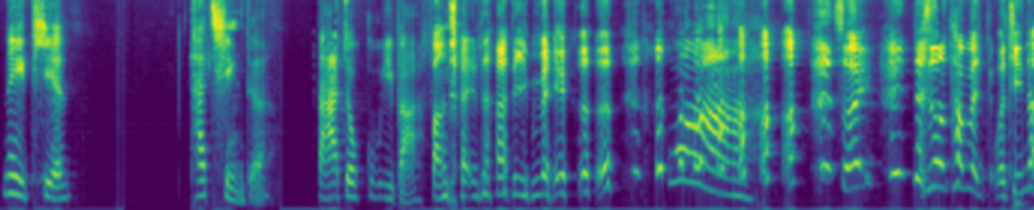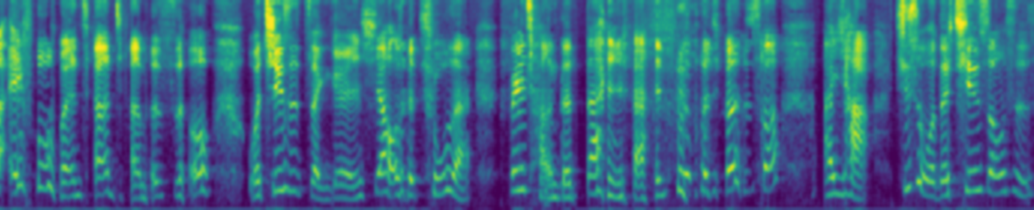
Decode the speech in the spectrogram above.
那天他请的，大家就故意把它放在那里没喝。哇，所以那时候他们，我听到 A 部门这样讲的时候，我其实整个人笑了出来，非常的淡然。我就是说，哎呀，其实我的轻松是，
